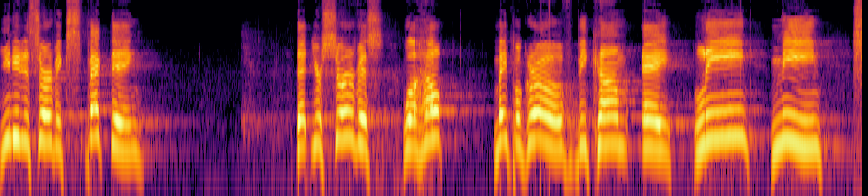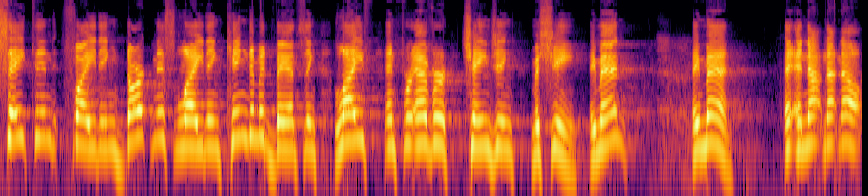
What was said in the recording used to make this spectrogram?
You need to serve expecting that your service will help Maple Grove become a lean, mean, Satan fighting, darkness lighting, kingdom advancing, life and forever changing machine. Amen? Amen. And, and now, now, now,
